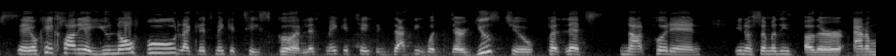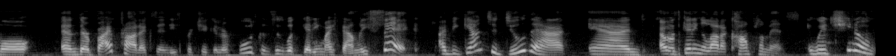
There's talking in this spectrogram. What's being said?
say, okay, Claudia, you know food, like let's make it taste good. Let's make it taste exactly what they're used to, but let's not put in, you know, some of these other animal and their byproducts in these particular foods because this is what's getting my family sick. I began to do that and I was getting a lot of compliments, which, you know,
